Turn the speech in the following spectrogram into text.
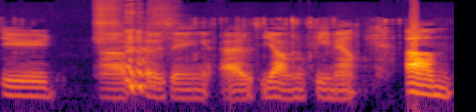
dude uh, posing as young female. Um,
